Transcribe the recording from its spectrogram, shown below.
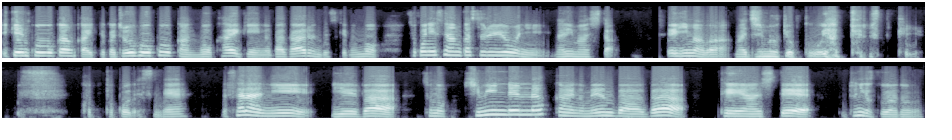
意見交換会っていうか情報交換の会議の場があるんですけども、そこに参加するようになりました。で今はま事務局をやってるっていうとこですね。さらに言えば、その市民連絡会のメンバーが提案して、とにかくあの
